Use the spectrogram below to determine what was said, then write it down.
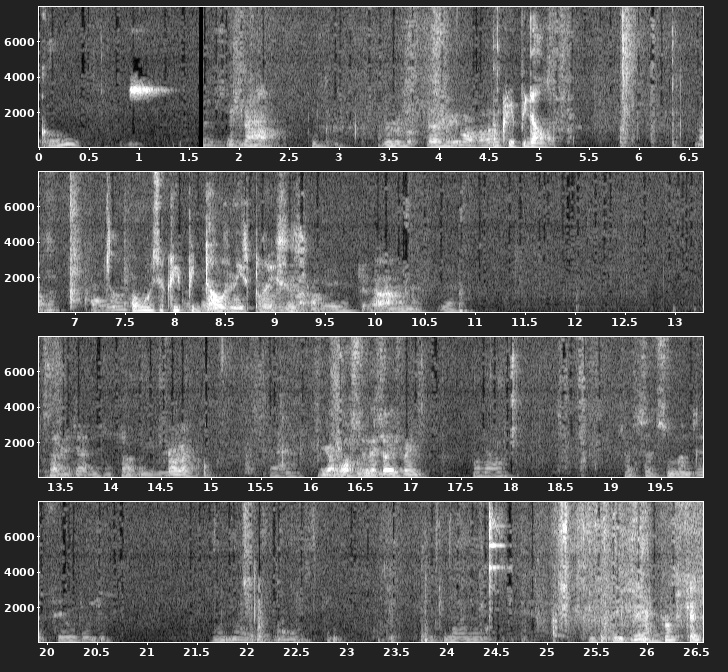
Cool. It's not. There's, there's room over there. Creepy doll. Nothing. Over there. Always a creepy doll in these places. Check that out. Yeah. Sorry, Dad, I thought we Sorry. Yeah. You got lost in this house, mate. I know. I said someone's at field, don't you? Wouldn't they? Keep an eye on. Yeah, come to kid.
